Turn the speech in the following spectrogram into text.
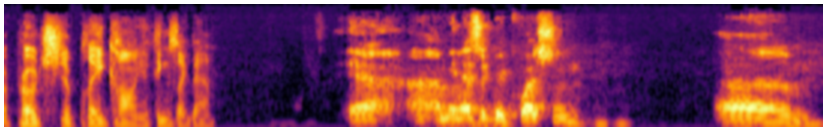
approach to play calling and things like that? Yeah, I mean that's a good question. Um,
